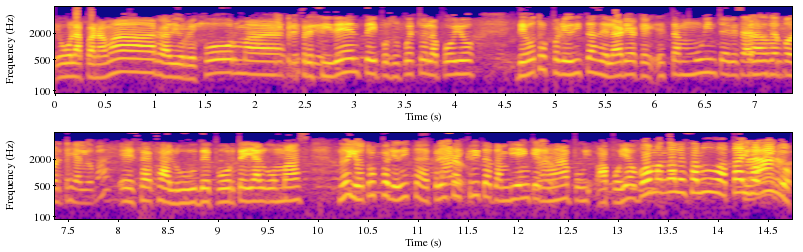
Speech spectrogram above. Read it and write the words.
eh, Hola Panamá, Radio Reforma, presidente. y por supuesto el apoyo de otros periodistas del área que están muy interesados. Salud, deportes y algo más. Esa salud, deporte y algo más. No, y otros periodistas de prensa escrita también que nos han apoyado. Voy a mandarle saludos a Tai Domingo.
